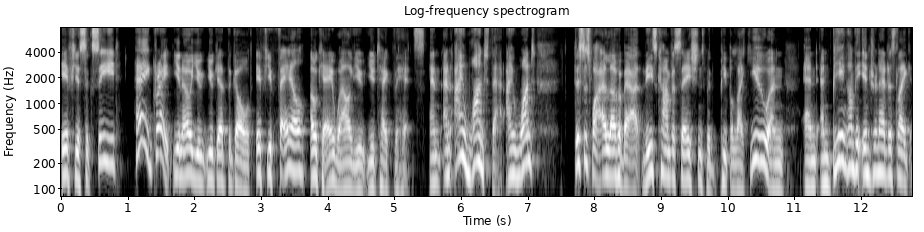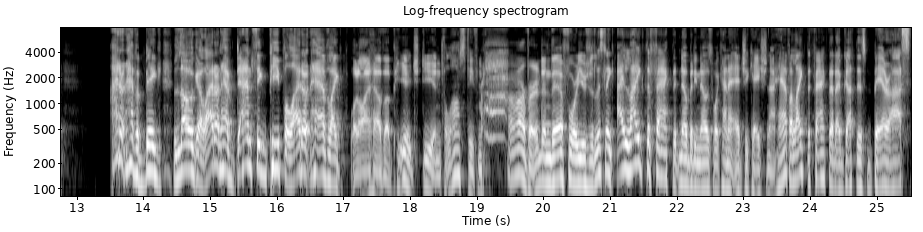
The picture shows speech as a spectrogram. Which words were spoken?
if you succeed, hey, great, you know, you, you get the gold. If you fail, okay, well, you you take the hits. And and I want that. I want this is what I love about these conversations with people like you and and and being on the internet is like I don't have a big logo. I don't have dancing people. I don't have like, well, I have a PhD in philosophy from Harvard and therefore you're listening. I like the fact that nobody knows what kind of education I have. I like the fact that I've got this bare ass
